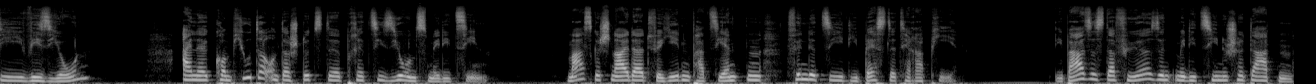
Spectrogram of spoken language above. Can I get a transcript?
Die Vision? Eine computerunterstützte Präzisionsmedizin. Maßgeschneidert für jeden Patienten findet sie die beste Therapie. Die Basis dafür sind medizinische Daten,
